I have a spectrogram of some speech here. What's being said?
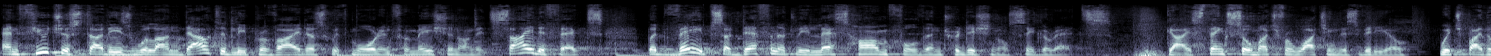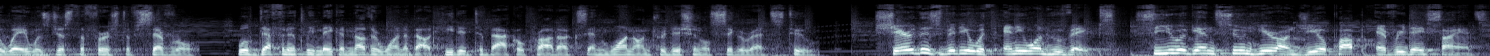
and future studies will undoubtedly provide us with more information on its side effects, but vapes are definitely less harmful than traditional cigarettes. Guys, thanks so much for watching this video, which by the way was just the first of several. We'll definitely make another one about heated tobacco products and one on traditional cigarettes too. Share this video with anyone who vapes. See you again soon here on Geopop Everyday Science.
